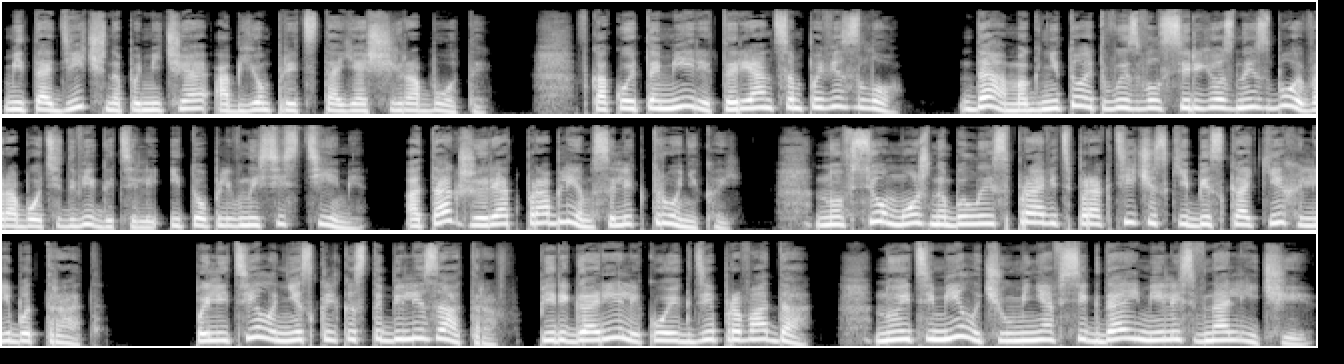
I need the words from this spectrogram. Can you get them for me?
методично помечая объем предстоящей работы. В какой-то мере тарианцам повезло. Да, магнитоид вызвал серьезный сбой в работе двигателей и топливной системе, а также ряд проблем с электроникой. Но все можно было исправить практически без каких-либо трат. Полетело несколько стабилизаторов, перегорели кое-где провода, но эти мелочи у меня всегда имелись в наличии.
